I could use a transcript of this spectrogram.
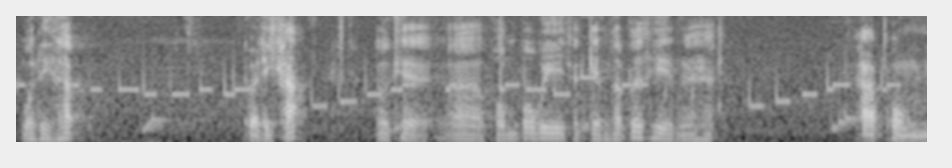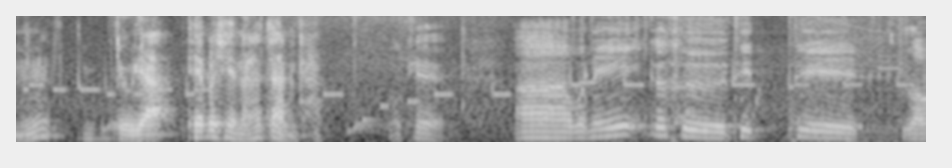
สวัสดีครับ สวัสดีครับ โอเคอ่าผมปวีจากเกมคัพเตอร์ทีมนะฮะ ครับผมยุยะเทพประเชนนัทจันทร์ครับ โอเค อ่าวันนี้ก็คือที่ที่เรา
